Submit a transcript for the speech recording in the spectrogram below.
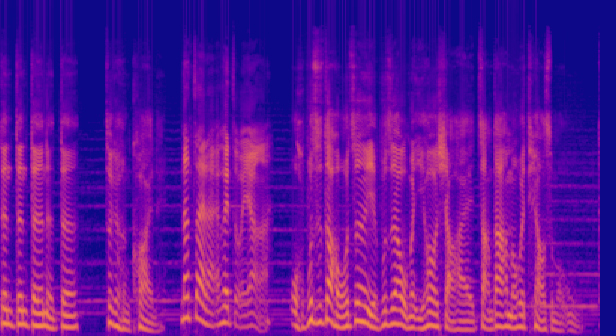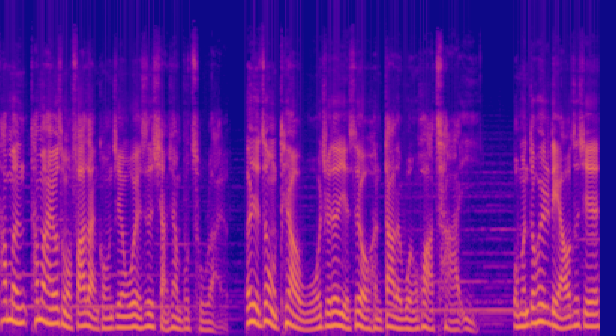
噔噔噔噔噔，这个很快呢。那再来会怎么样啊？我不知道，我真的也不知道。我们以后小孩长大他们会跳什么舞？他们他们还有什么发展空间？我也是想象不出来了。而且这种跳舞，我觉得也是有很大的文化差异。我们都会聊这些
